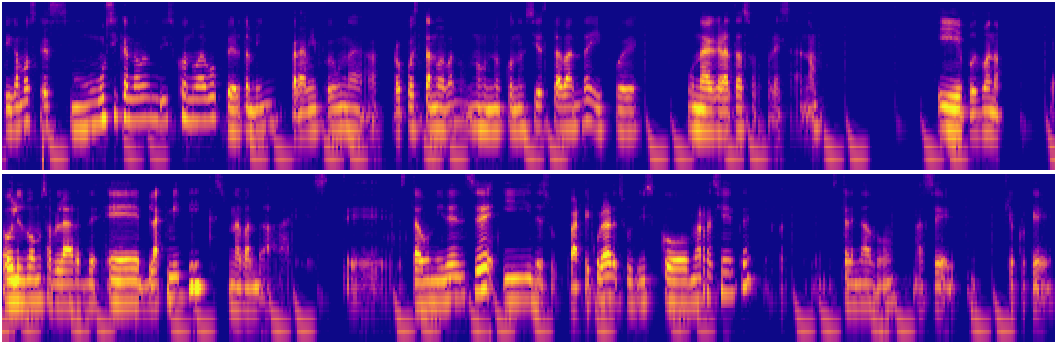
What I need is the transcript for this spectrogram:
digamos que es música nueva, un disco nuevo, pero también para mí fue una propuesta nueva, no, no, no conocía esta banda y fue una grata sorpresa, ¿no? Y pues bueno, hoy les vamos a hablar de eh, Black Midi, que es una banda este, estadounidense y de su particular de su disco más reciente, estrenado hace, yo creo que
